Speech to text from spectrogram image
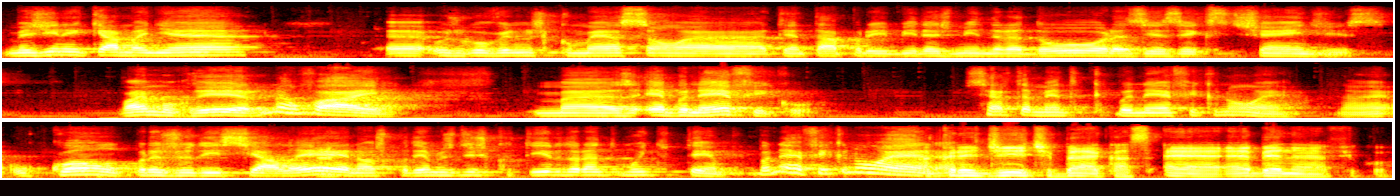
Imaginem que amanhã eh, os governos começam a tentar proibir as mineradoras e as exchanges. Vai morrer? Não vai. Mas é benéfico? Certamente que benéfico não é, não é. O quão prejudicial é, nós podemos discutir durante muito tempo. Benéfico não é, né? Acredite, Becas, é, é benéfico.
